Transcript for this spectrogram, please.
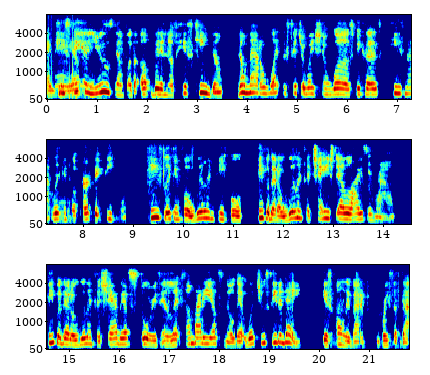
Amen. He still used them for the upbuilding of his kingdom, no matter what the situation was, because he's not looking for perfect people. He's looking for willing people, people that are willing to change their lives around, people that are willing to share their stories and let somebody else know that what you see today is only by the grace of God.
